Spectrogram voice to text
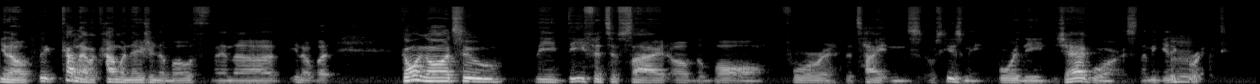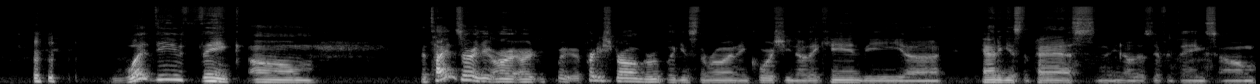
you know, they kind of have a combination of both. And uh, you know, but going on to the defensive side of the ball for the Titans, or excuse me, for the Jaguars. Let me get mm-hmm. it correct. what do you think? Um, the Titans are, are, are a pretty strong group against the run. And of course, you know they can be uh, had against the pass, and you know those different things. Um,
